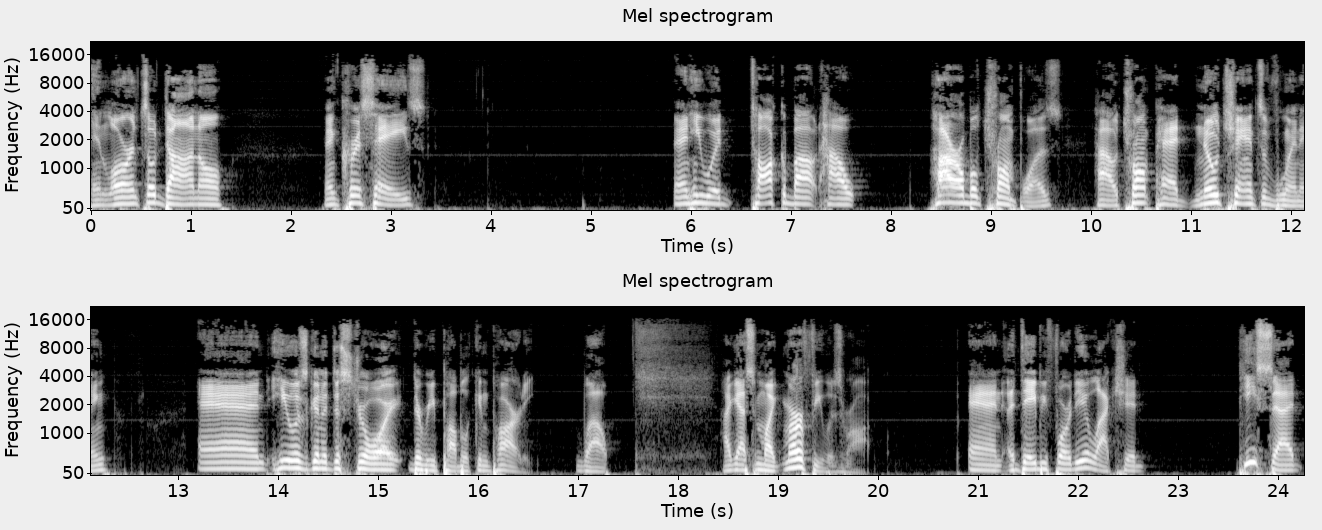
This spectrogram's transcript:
and Lawrence O'Donnell and Chris Hayes and he would talk about how horrible Trump was, how Trump had no chance of winning, and he was going to destroy the Republican Party. Well, I guess Mike Murphy was wrong. And a day before the election, he said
